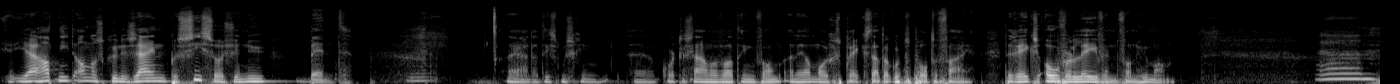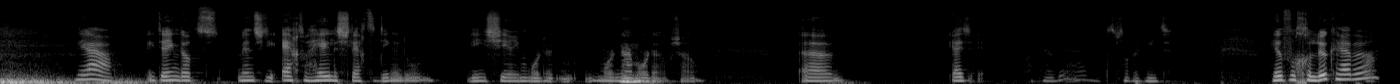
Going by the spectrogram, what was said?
Jij had niet anders kunnen zijn, precies zoals je nu bent. Ja. Nou ja, dat is misschien eh, een korte samenvatting van een heel mooi gesprek. Staat ook op Spotify. De reeks Overleven van Human. Ehm, ja, ik denk dat mensen die echt hele slechte dingen doen, die seriemoordenaar Mhm. worden of zo. Ehm, jij, gaat hij nou weer uit? Dat snap ik niet. Heel veel geluk hebben,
